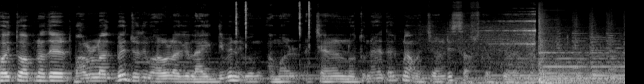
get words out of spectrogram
হয়তো আপনাদের ভালো লাগবে। যদি ভালো লাগে লাইক দিবেন এবং আমার চ্যানেল নতুন হয়ে থাকলে আমার চ্যানেলটি সাবস্ক্রাইব করে রাখবেন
